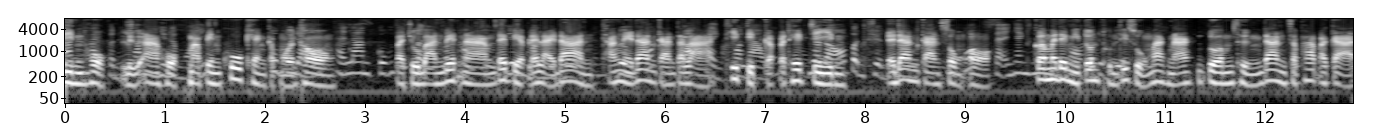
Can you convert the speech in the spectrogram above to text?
ลิน 6 หรือ R6 มาเป็นคู่แข่งกับหมอนทอง ปัจจุบันเวียดนามได้เปรียบหลาย ๆ ด้าน ทั้งในด้านการตลาดที่ติดกับประเทศจีนในด้านการส่งออก ก็ไม่ได้มีต้นทุนที่สูงมากนักรวมถึงด้านสภาพอากาศ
